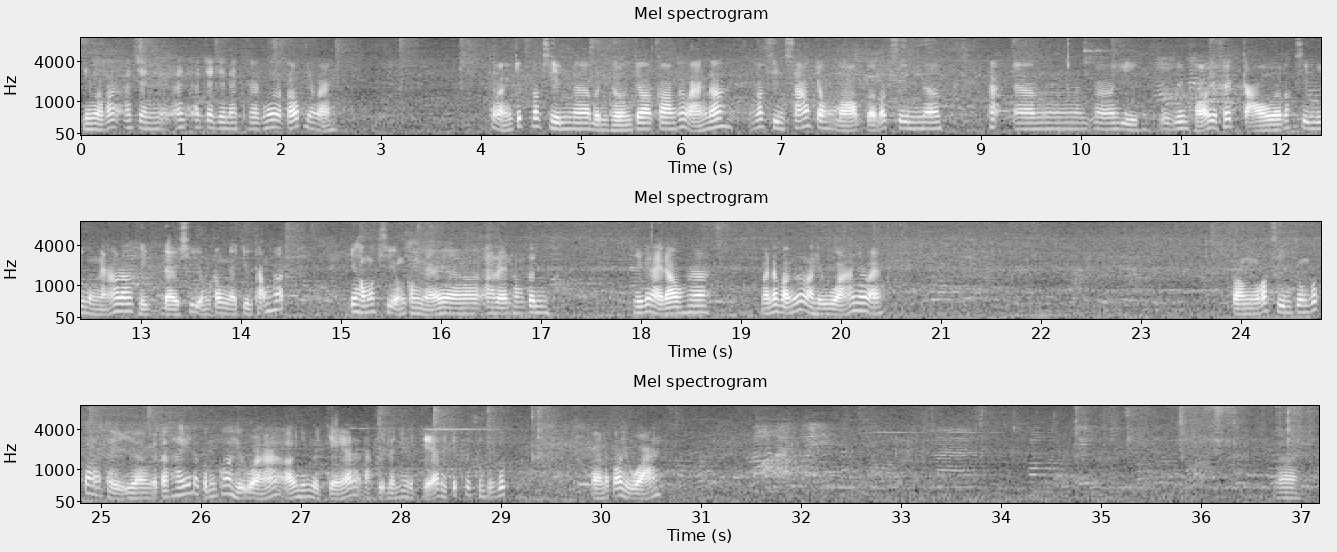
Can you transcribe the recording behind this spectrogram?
Nhưng mà AstraZeneca cũng rất là tốt nha bạn. Các bạn chích vaccine uh, bình thường cho con các bạn đó. Vaccine 6 trong một rồi vaccine uh, H, um, uh, gì viêm phổi phế cầu rồi vaccine viêm màng não đó thì đều sử dụng công nghệ truyền thống hết chứ không có sử dụng công nghệ ờ, ARN thông tin như cái này đâu ha. Mà nó vẫn rất là hiệu quả nha các bạn. Còn vaccine Trung Quốc á, thì ờ, người ta thấy nó cũng có hiệu quả ở những người trẻ đặc biệt là những người trẻ thì chích vaccine Trung Quốc. Và nó có hiệu quả. À.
